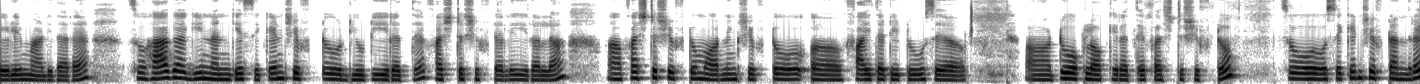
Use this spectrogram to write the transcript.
ಹೇಳಿ ಮಾಡಿದ್ದಾರೆ. ಸೊ ಹಾಗಾಗಿ ನನಗೆ ಸೆಕೆಂಡ್ ಶಿಫ್ಟು ಡ್ಯೂಟಿ ಇರುತ್ತೆ. ಫಸ್ಟ್ ಶಿಫ್ಟಲ್ಲಿ ಇರಲ್ಲ. First shift morning shift five thirty to ಸೆ ಟೂ ಓ ಕ್ಲಾಕ್ ಇರುತ್ತೆ first shift so second shift ಅಂದರೆ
